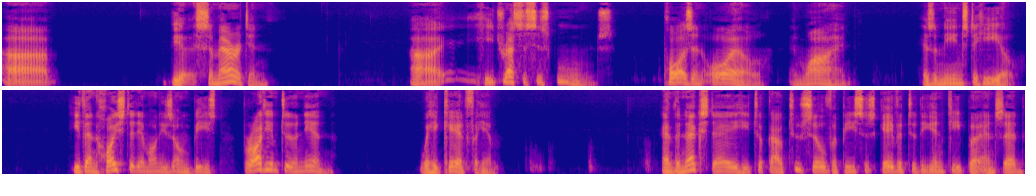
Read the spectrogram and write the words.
Uh, the Samaritan, uh, he dresses his wounds, pours in oil and wine, as a means to heal. He then hoisted him on his own beast, brought him to an inn where he cared for him. And the next day he took out two silver pieces, gave it to the innkeeper, and said,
